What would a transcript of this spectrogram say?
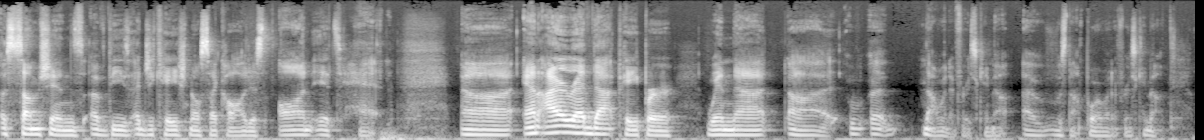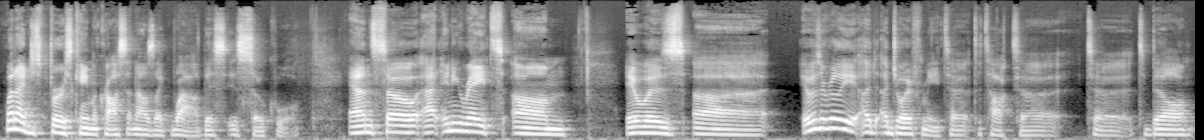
assumptions of these educational psychologists on its head. Uh, and i read that paper when that uh, uh not when it first came out. I was not born when it first came out. When I just first came across it, and I was like, wow, this is so cool. And so, at any rate, um, it was uh, it was a really a, a, joy for me to to talk to to to Bill,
